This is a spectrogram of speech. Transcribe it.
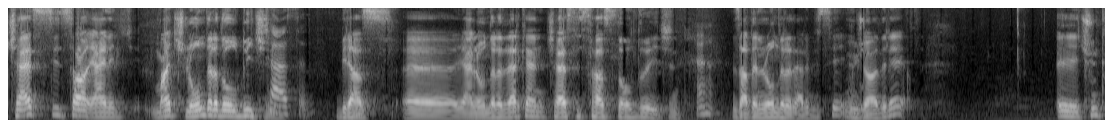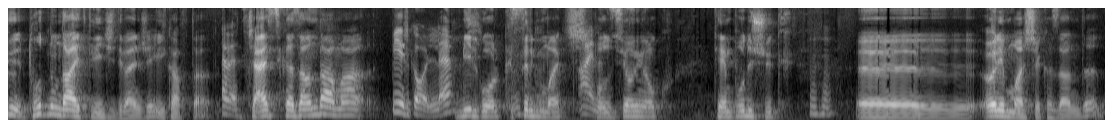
Chelsea yani maç Londra'da olduğu için Chelsea. biraz e, yani Londra derken Chelsea sahasında olduğu için zaten Londra derbisi mücadele. E, çünkü Tottenham daha etkileyiciydi bence ilk hafta. Evet. Chelsea kazandı ama Bir golle. bir gol, kısır bir maç, Aynen. pozisyon yok, tempo düşük. E, öyle bir maçla kazandı.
